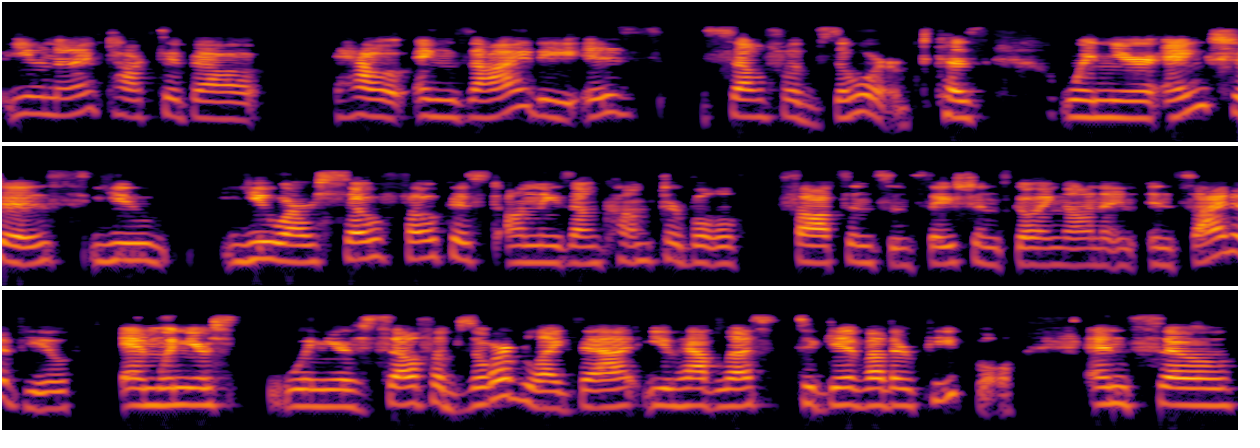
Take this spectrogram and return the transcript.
you and I've talked about how anxiety is self-absorbed because when you're anxious, you you are so focused on these uncomfortable thoughts and sensations going on in, inside of you and when you're when you're self-absorbed like that you have less to give other people. And so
